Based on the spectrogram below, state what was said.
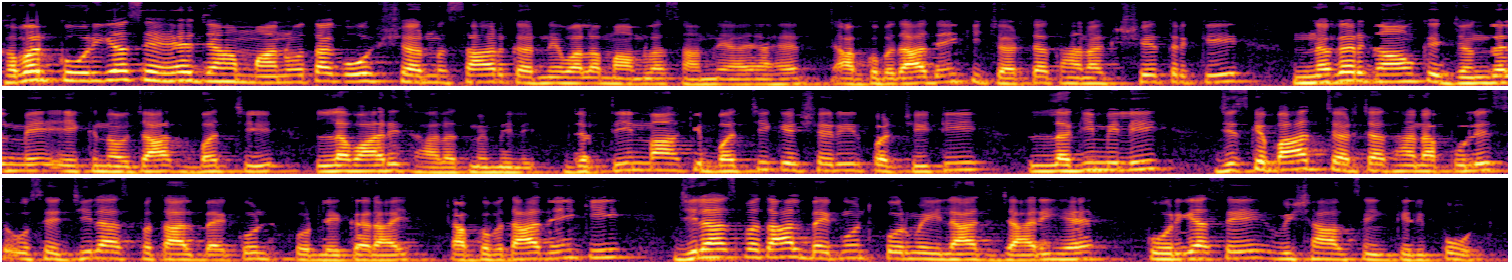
खबर कोरिया से है, जहाँ मानवता को शर्मसार करने वाला मामला सामने आया है। आपको बता दें कि चर्चा थाना क्षेत्र के नगर गाँव के जंगल में एक नवजात बच्ची लवारिस हालत में मिली। जब तीन माह की बच्ची के शरीर पर चीटी लगी मिली, जिसके बाद चर्चा थाना पुलिस उसे जिला अस्पताल बैकुंठपुर लेकर आई। आपको बता दें कि जिला अस्पताल बैकुंठपुर में इलाज जारी है। कोरिया से विशाल सिंह की रिपोर्ट।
